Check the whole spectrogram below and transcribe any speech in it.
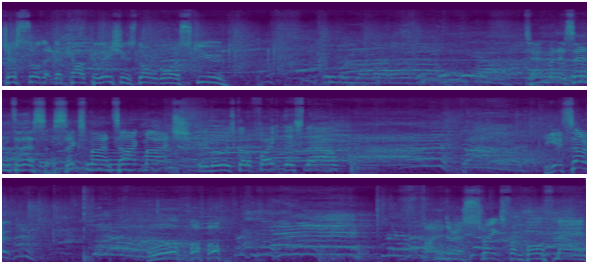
just so that the calculations don't go askew. 10 minutes into this six-man tag match. Inamura's got to fight this now. He gets out. Oh, thunderous strikes from both men.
